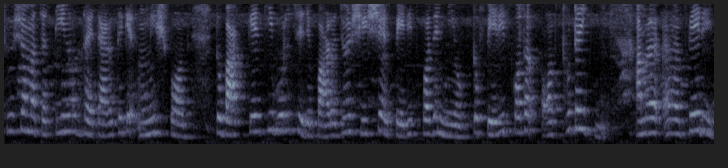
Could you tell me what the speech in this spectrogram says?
সুসমাচার তিন অধ্যায় তেরো থেকে উনিশ পদ। তো বাক্যের কি বলছে যে, বারো জন শিষ্যের পেরিত পদের নিয়োগ। তো পেরিত কথার অর্থটাই কি? আমরা পেরিত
